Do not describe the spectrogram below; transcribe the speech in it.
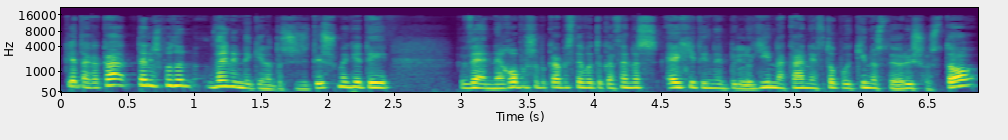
και τα κακά. Τέλος πάντων, δεν είναι εκεί να το συζητήσουμε γιατί δεν. Εγώ προσωπικά πιστεύω ότι ο καθένας έχει την επιλογή να κάνει αυτό που εκείνος θεωρεί σωστό.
